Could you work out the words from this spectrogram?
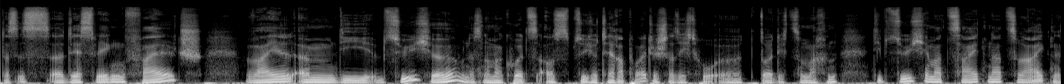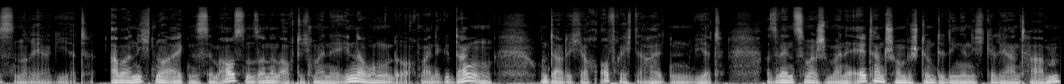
Das ist äh, deswegen falsch, weil ähm, die Psyche, um das nochmal kurz aus psychotherapeutischer Sicht äh, deutlich zu machen, die Psyche immer zeitnah zu Ereignissen reagiert. Aber nicht nur Ereignisse im Außen, sondern auch durch meine Erinnerungen und auch meine Gedanken und dadurch auch aufrechterhalten wird. Also wenn zum Beispiel meine Eltern schon bestimmte Dinge nicht gelernt haben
